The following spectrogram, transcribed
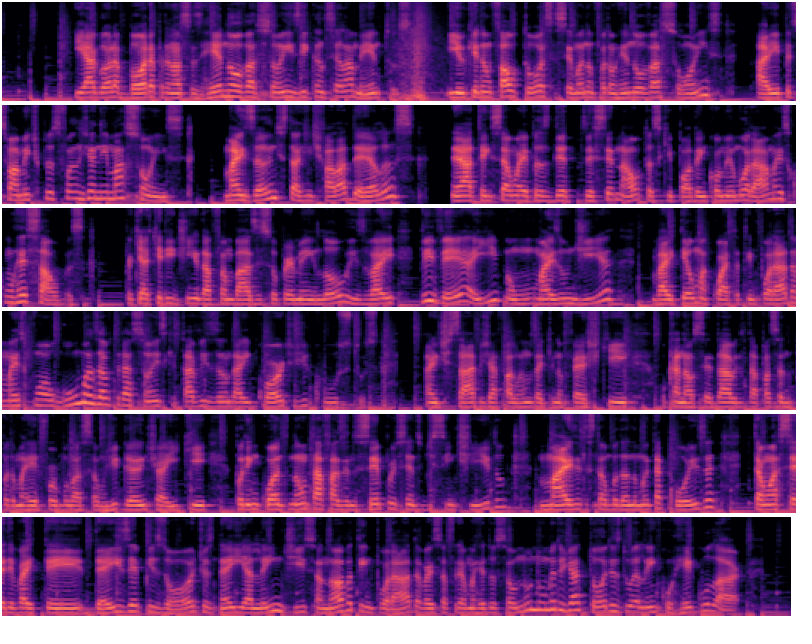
E agora bora para nossas renovações e cancelamentos. E o que não faltou essa semana foram renovações, aí principalmente para os fãs de animações. Mas antes da gente falar delas, né, atenção aí para os decenautas que podem comemorar, mas com ressalvas. Porque a queridinha da fanbase Superman Lois vai viver aí um, mais um dia, vai ter uma quarta temporada, mas com algumas alterações que está visando aí corte de custos. A gente sabe, já falamos aqui no Fast que o canal CW está passando por uma reformulação gigante aí que, por enquanto, não está fazendo 100% de sentido, mas eles estão mudando muita coisa. Então a série vai ter 10 episódios, né? E além disso, a nova temporada vai sofrer uma redução no número de atores do elenco regular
